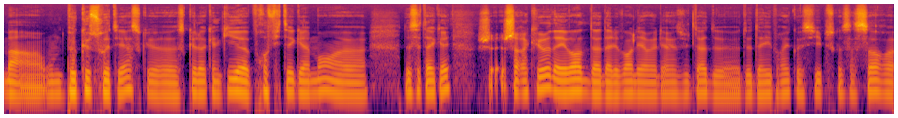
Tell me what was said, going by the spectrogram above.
bah, on ne peut que souhaiter à ce que, ce que Lock and Key euh, profite également euh, de cet accueil. Je, je serais curieux d'aller voir, d'a- d'aller voir les, les résultats de, de Daybreak aussi, parce que ça sort,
